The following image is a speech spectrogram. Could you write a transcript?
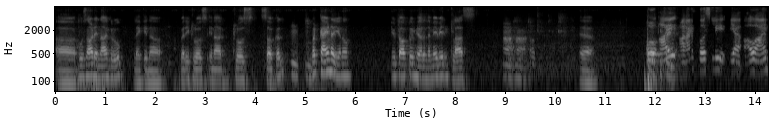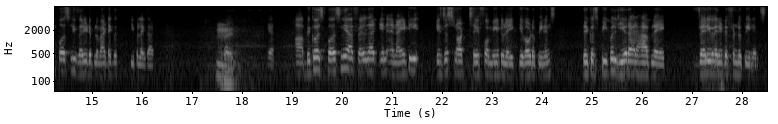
uh, who's not in our group, like in a very close, in our close circle, mm, mm. but kind of, you know, you talk to him here and there, maybe in class. Uh-huh. Okay. Yeah. Oh, Okay, I fine. I am personally yeah. Oh, I am personally very diplomatic with people like that. Mm. Right. Uh, because personally, I felt that in NIT it's just not safe for me to like give out opinions because people here are- have like very very different opinions,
